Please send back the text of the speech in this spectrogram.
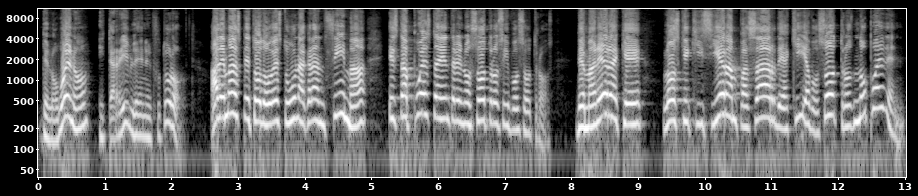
de lo bueno y terrible en el futuro. Además de todo esto, una gran cima está puesta entre nosotros y vosotros, de manera que los que quisieran pasar de aquí a vosotros no pueden,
